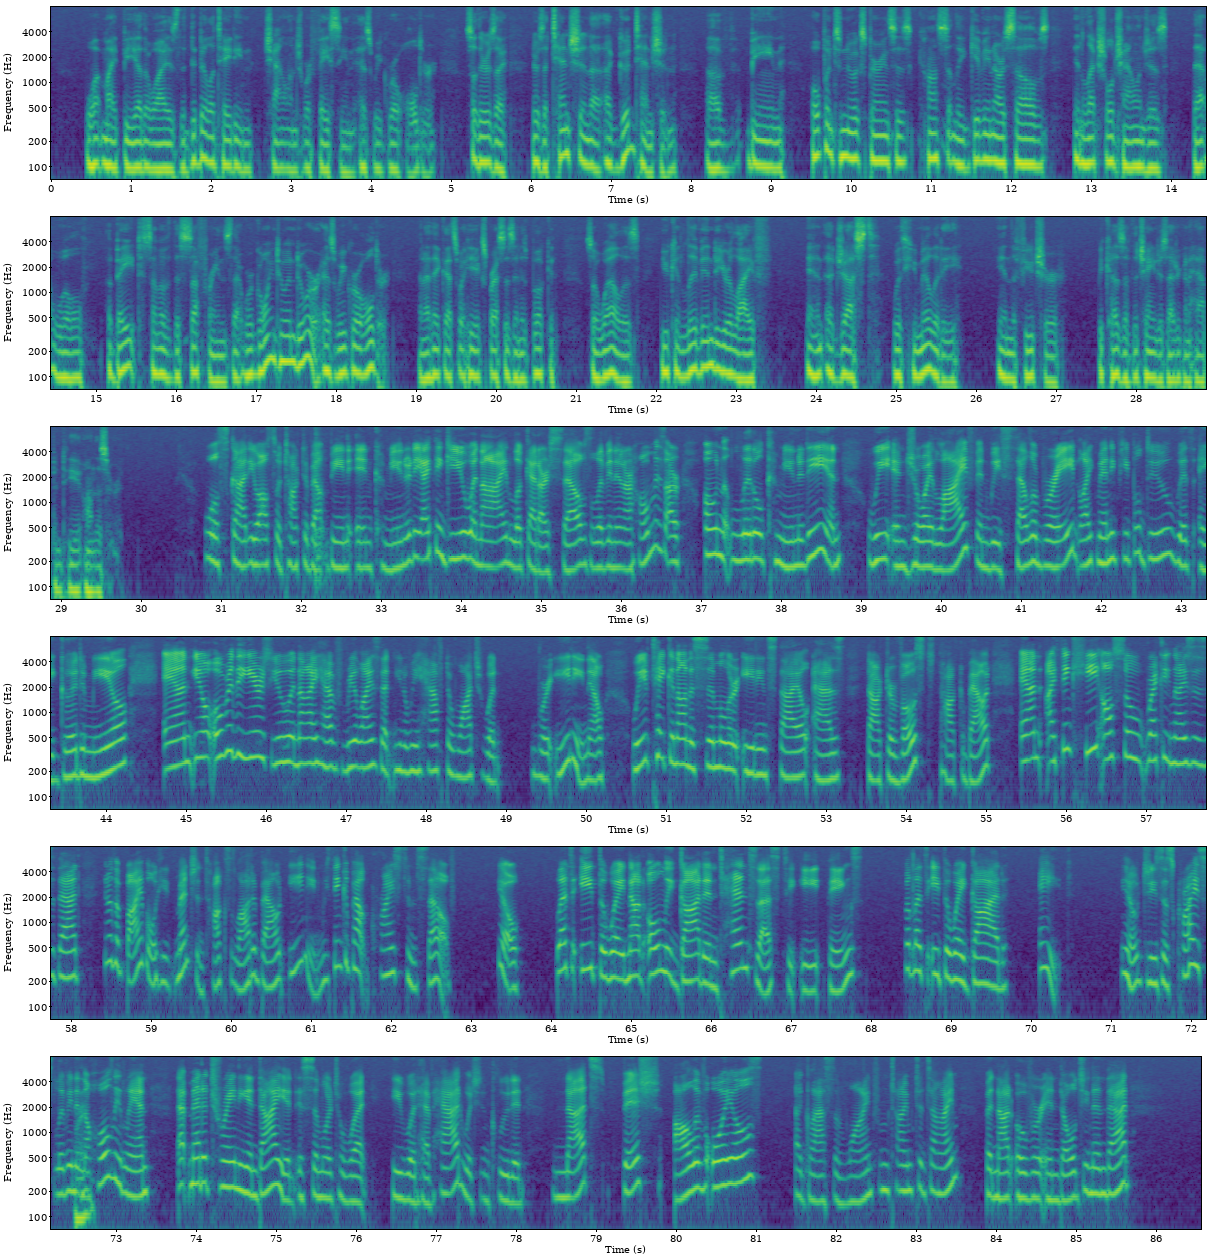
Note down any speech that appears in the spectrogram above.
what might be otherwise the debilitating challenge we're facing as we grow older. So there's a there's a tension, a, a good tension of being open to new experiences, constantly giving ourselves intellectual challenges that will abate some of the sufferings that we're going to endure as we grow older. And I think that's what he expresses in his book so well is you can live into your life and adjust with humility in the future because of the changes that are going to happen to you on this earth. Well, Scott, you also talked about being in community. I think you and I look at ourselves living in our home as our own little community, and we enjoy life and we celebrate, like many people do, with a good meal. And, you know, over the years, you and I have realized that, you know, we have to watch what we're eating. Now, we've taken on a similar eating style as Dr. Vost talk about. And I think he also recognizes that, you know, the Bible he mentioned talks a lot about eating. We think about Christ himself. You know, let's eat the way not only God intends us to eat things, but let's eat the way God ate. You know, Jesus Christ living in the Holy Land, that Mediterranean diet is similar to what he would have had, which included nuts, fish, olive oils, a glass of wine from time to time, but not overindulging in that.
